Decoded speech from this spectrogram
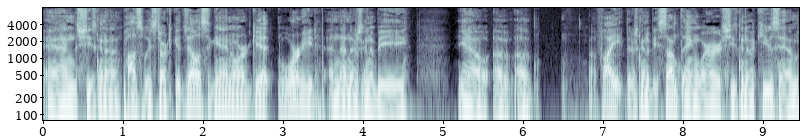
and she's going to possibly start to get jealous again or get worried, and then there's going to be, you know, a, a, a fight. There's going to be something where she's going to accuse him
